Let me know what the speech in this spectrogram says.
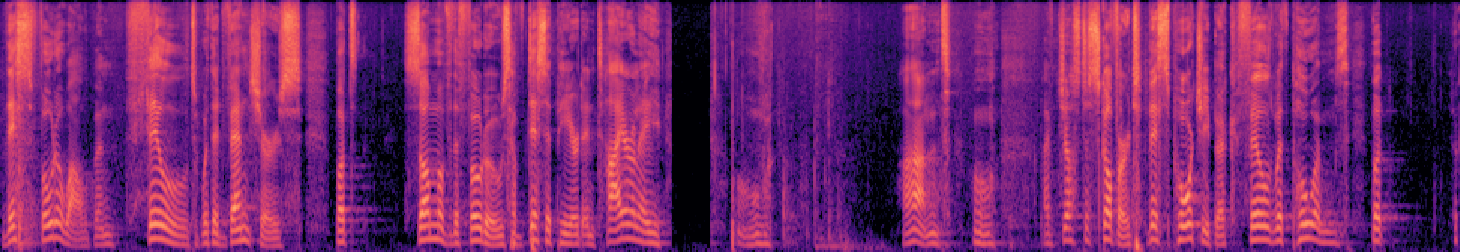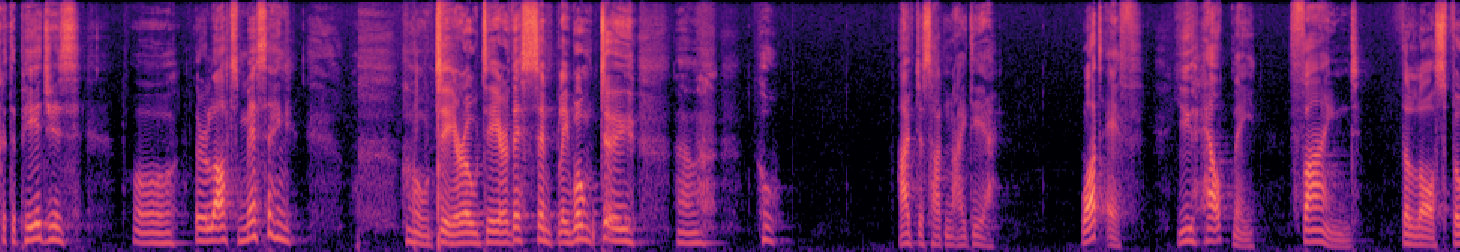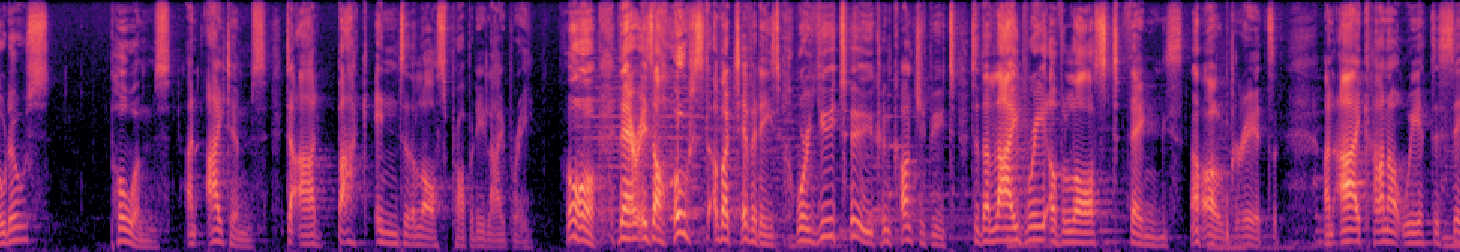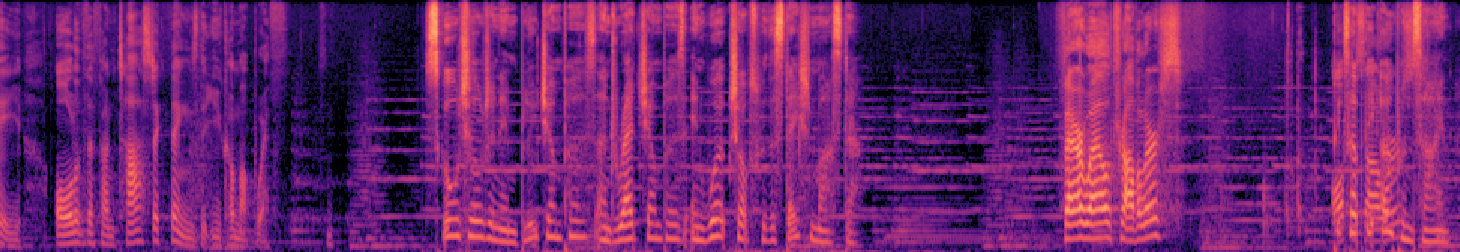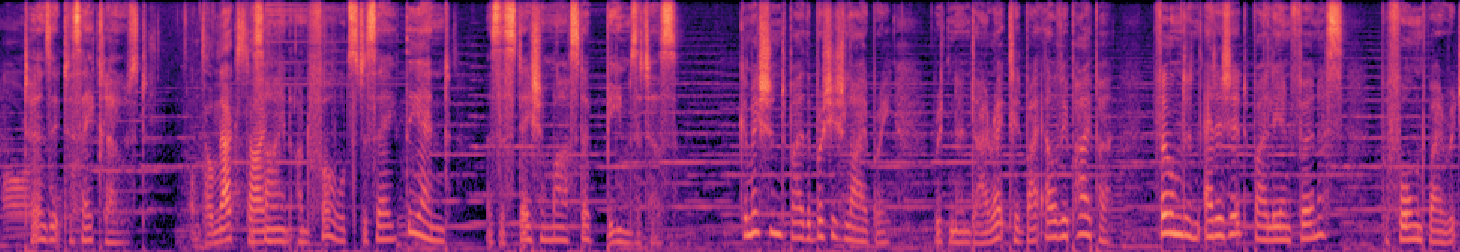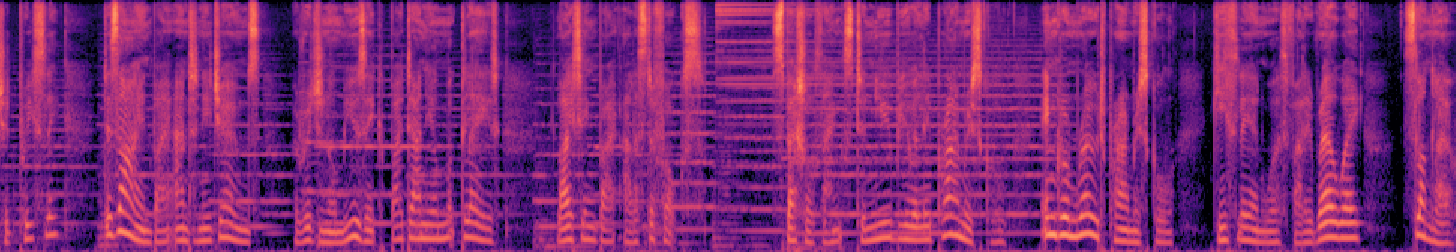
this photo album filled with adventures, but some of the photos have disappeared entirely. Oh. And oh, I've just discovered this poetry book filled with poems, but look at the pages. Oh, there are lots missing. Oh dear, oh dear, this simply won't do. Um, oh, I've just had an idea. What if you help me find the lost photos, poems, and items to add back into the Lost Property Library? Oh, there is a host of activities where you too can contribute to the Library of Lost Things. Oh, great. And I cannot wait to see all of the fantastic things that you come up with. School children in blue jumpers and red jumpers in workshops with the station master. Farewell, travellers. Picks up the open sign, turns it to say closed. Until next time. The sign unfolds to say the end as the station master beams at us. Commissioned by the British Library, written and directed by Elvie Piper, filmed and edited by Leon Furness, performed by Richard Priestley, designed by Anthony Jones, original music by Daniel McGlade, lighting by Alistair Fox. Special thanks to New Bewley Primary School, Ingram Road Primary School, Keighley and Worth Valley Railway, Slung Low.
